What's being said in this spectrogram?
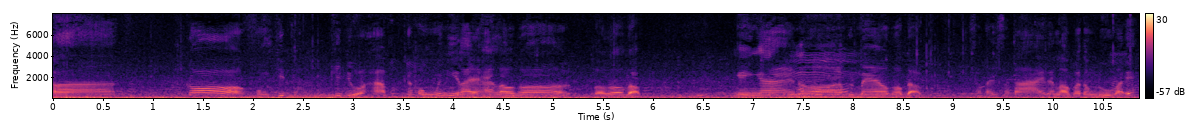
เอ่อก็คงคิดคิดอยู่อะครับก็คงไม่มีอะไรฮะเราก็เราก็แบบง่ายๆเนาะแล้วคุณแม่ก็แบบสบายๆแต่เราก็ต้องดูว่าเอ๊ะ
